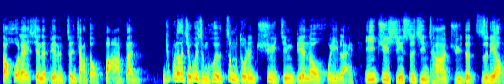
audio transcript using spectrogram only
到后来现在变成增加到八班，你就不了解为什么会有这么多人去金边然后回来。依据刑事警察局的资料，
